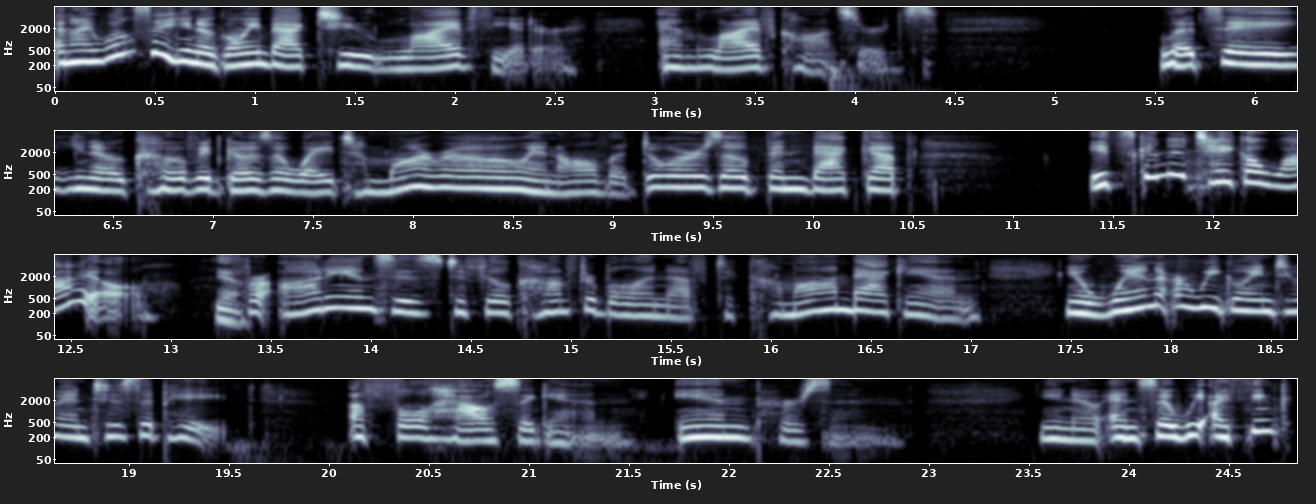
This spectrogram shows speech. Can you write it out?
And i will say you know going back to live theater and live concerts let's say you know covid goes away tomorrow and all the doors open back up it's going to take a while Yeah. for audiences to feel comfortable enough to come on back in. You know when are we going to anticipate a full house again in person? You know and so we i think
